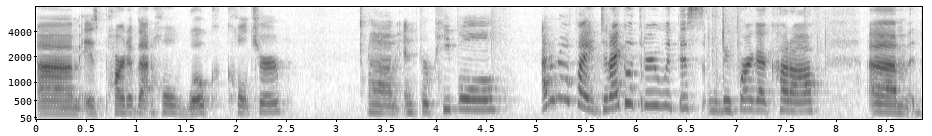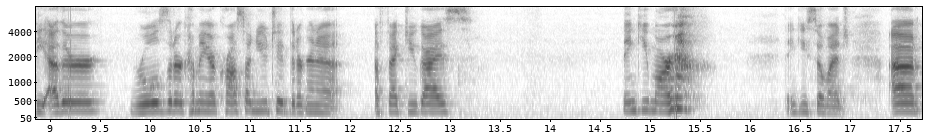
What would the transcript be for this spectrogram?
um, is part of that whole woke culture. Um, and for people, I don't know if I did I go through with this before I got cut off. Um, the other rules that are coming across on YouTube that are going to affect you guys. Thank you, Mara. Thank you so much. Um,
